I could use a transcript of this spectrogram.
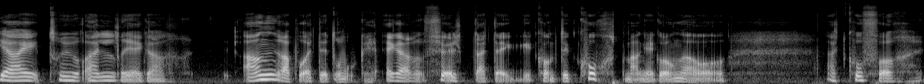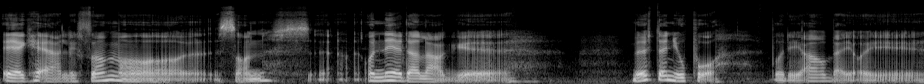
Ja, jeg tror aldri jeg har angra på at jeg dro. Jeg har følt at jeg kom til kort mange ganger, og at hvorfor er jeg her, liksom, og sånn. Og nederlag eh, møter en jo på, både i arbeid og i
